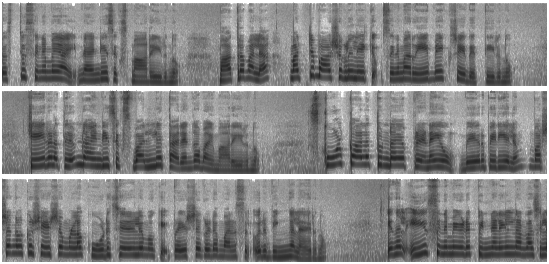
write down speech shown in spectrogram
ബെസ്റ്റ് സിനിമയായി നയന്റി സിക്സ് മാറിയിരുന്നു. മാത്രമല്ല മറ്റ് ഭാഷകളിലേക്കും സിനിമ റീമേക്ക് ചെയ്തെത്തിയിരുന്നു. കേരളത്തിലും നയന്റി സിക്സ് വലിയ തരംഗമായി മാറിയിരുന്നു. സ്കൂൾ കാലത്തുണ്ടായ പ്രണയവും വേർപിരിയലും വർഷങ്ങൾക്ക് ശേഷമുള്ള കൂടിച്ചേരലുമൊക്കെ പ്രേക്ഷകരുടെ മനസ്സിൽ ഒരു വിങ്ങലായിരുന്നു. എന്നാൽ ഈ സിനിമയുടെ പിന്നണിയിൽ നടന്ന ചില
